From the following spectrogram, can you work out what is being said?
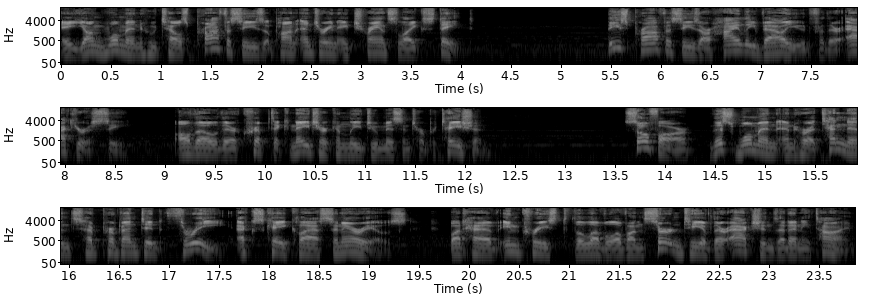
a young woman who tells prophecies upon entering a trance like state. These prophecies are highly valued for their accuracy, although their cryptic nature can lead to misinterpretation. So far, this woman and her attendants have prevented three XK class scenarios, but have increased the level of uncertainty of their actions at any time.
